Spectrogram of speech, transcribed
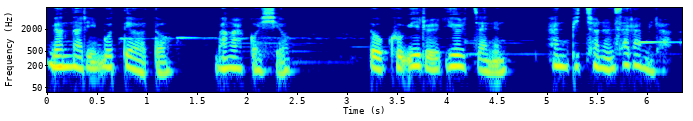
몇 날이 못 되어도 망할 것이요 또 그 위를 이을 자는 한 비천한 사람이라.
